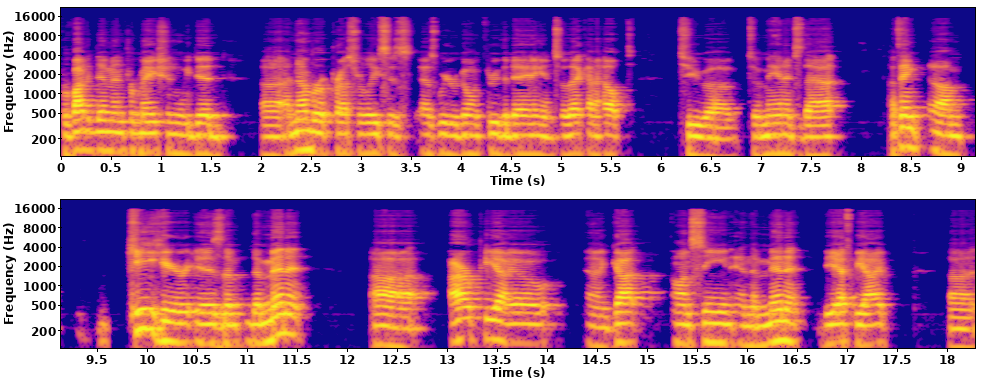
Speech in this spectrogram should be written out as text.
provided them information. We did uh, a number of press releases as we were going through the day, and so that kind of helped to uh, to manage that. I think um, key here is the the minute uh, our PIO uh, got on scene, and the minute the FBI uh,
